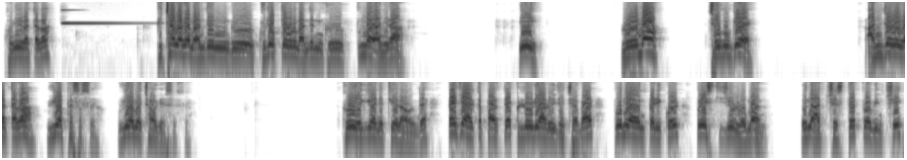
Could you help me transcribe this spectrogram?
권위를 갖다가 비참하게 만든 그 굴욕적으로 만든 그 뿐만 아니라 이 로마 제국의 안정을 갖다가 위협했었어요. 위험에 처하게 했었어요. 그 얘기가 이제 뒤에 나오는데 pe de altă parte, gloria lui Decebal punea în pericol prestigiul roman 은 아체스테 프로빈치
